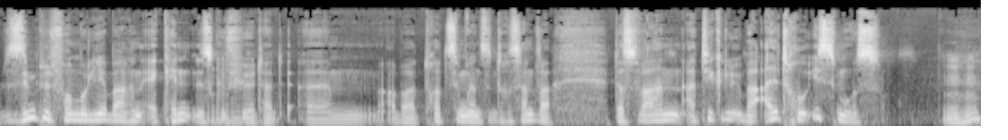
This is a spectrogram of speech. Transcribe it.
simpel formulierbaren Erkenntnis mhm. geführt hat, ähm, aber trotzdem ganz interessant war. Das war ein Artikel über Altruismus. Mhm.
